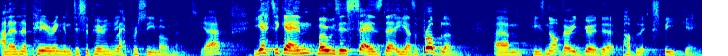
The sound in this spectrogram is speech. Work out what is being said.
and an appearing and disappearing leprosy moment. Yeah? Yet again, Moses says that he has a problem. Um, he's not very good at public speaking.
